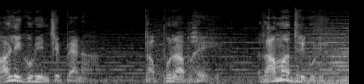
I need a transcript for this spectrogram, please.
కాళీ గుడి అని చెప్పానా? తప్పురా భయ్. రామాద్రి గుడి.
